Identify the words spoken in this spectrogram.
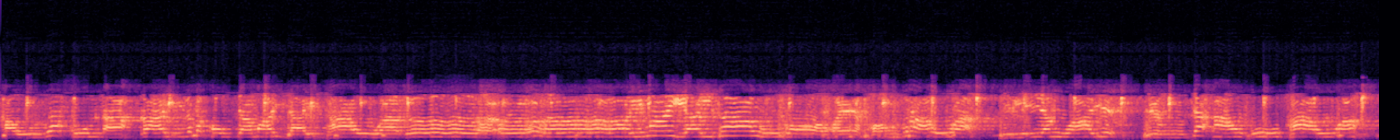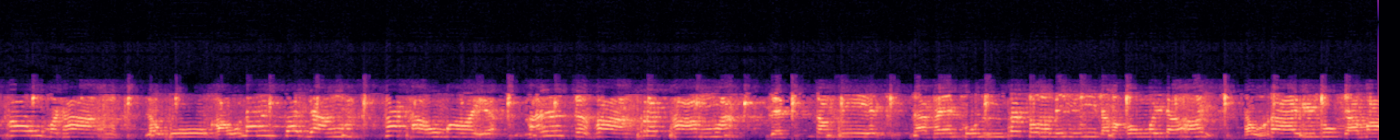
เขาว่าคุณอะไรแล้วมันคงจะไม่ใหญ่เท่าเออไม่ใหญ่เท่าพ่อแม่ของเราอะที่เลี้ยงไว้ถึงจะเอาภูเขาอะเข้ามาทางแล้วภูเขานั้นก็ยัง เขาไม่ฉันจะสร้างพระธรรมเจ็ดสังเกตจะแทนคุณพระธรณีแล้วมันคงไม่ได้ เท่าไรลูกจะมา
